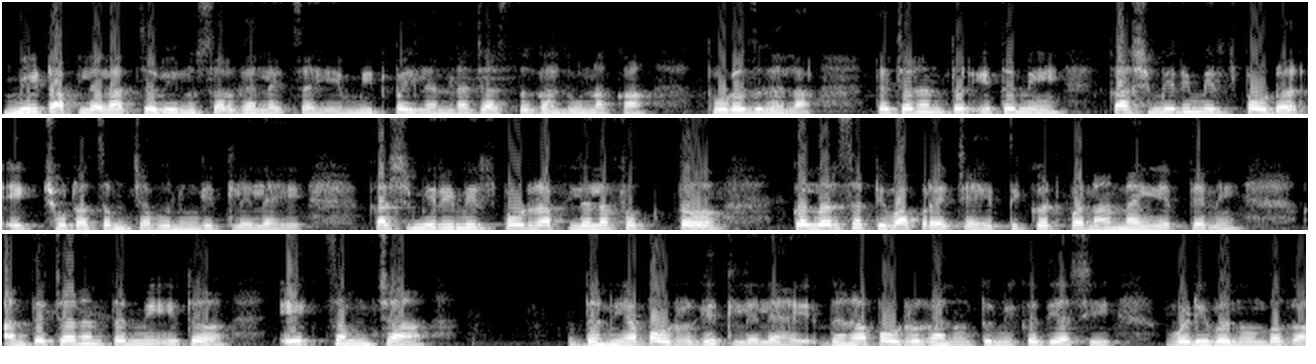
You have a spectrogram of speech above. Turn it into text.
मीठ आपल्याला चवीनुसार घालायचं आहे. मीठ पहिल्यांदा जास्त घालू नका. थोडंच घाला. त्याच्यानंतर इथं मी काश्मीरी मिर्च पावडर एक छोटा चमचा भरून घेतलेला आहे. काश्मीरी मिर्च पावडर आपल्याला फक्त कलरसाठी वापरायची आहे. तिखटपणा नाही येत त्याने. आणि त्याच्यानंतर मी इथं एक चमचा धनिया पावडर घेतलेले आहे. धना पावडर घालून तुम्ही कधी अशी वडी बनवून बघा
